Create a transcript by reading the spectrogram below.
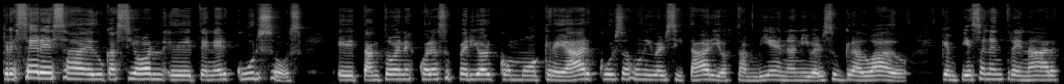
crecer esa educación, eh, tener cursos, eh, tanto en escuela superior como crear cursos universitarios también a nivel subgraduado, que empiecen a entrenar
